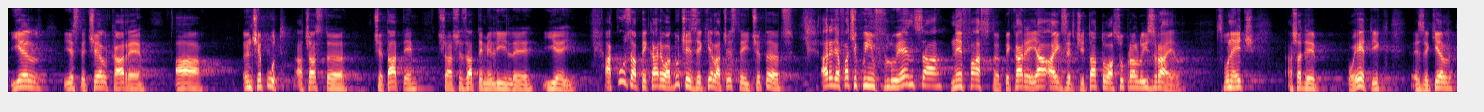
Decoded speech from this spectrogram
el este cel care a început această cetate și a așezat temeliile ei. Acuza pe care o aduce Ezechiel acestei cetăți are de-a face cu influența nefastă pe care ea a exercitat-o asupra lui Israel. Spune aici, așa de poetic, Ezechiel,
